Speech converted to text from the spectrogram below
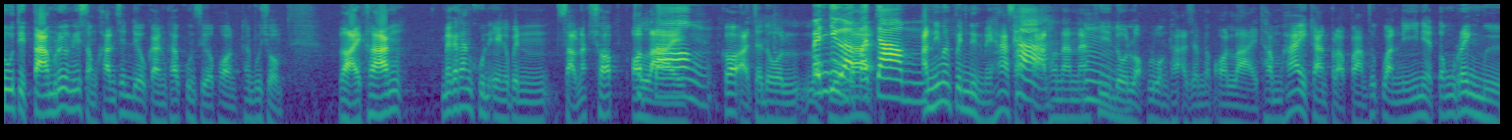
ดูติดตามเรื่องนี้สำคัญเช่นเดียวกันครับ คุณเสือพรท่านผู้ชม หลายครั้งแม้กระทั่งคุณเองก็เป็นสาวนักช็อปออนไลถูกน์ต้องก็อาจจะโดนหลกเป็นเหยื่อลวงได้ประจำอันนี้มันเป็นหนึ่งใน 5 สาขาค่ะเท่านั้นนะอืมที่โดนหลอกลวงทางอาชญากรรมทางออนไลน์ทำให้การปราบปรามทุกวันนี้เนี่ยต้องเร่งมือ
